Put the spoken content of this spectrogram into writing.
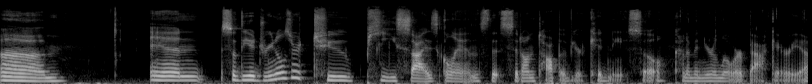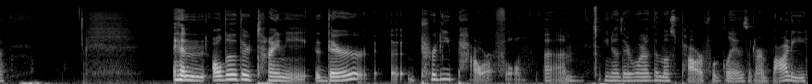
Um, and so the adrenals are two pea sized glands that sit on top of your kidneys, so kind of in your lower back area. And although they're tiny, they're uh, pretty powerful. Um, you know, they're one of the most powerful glands in our body.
